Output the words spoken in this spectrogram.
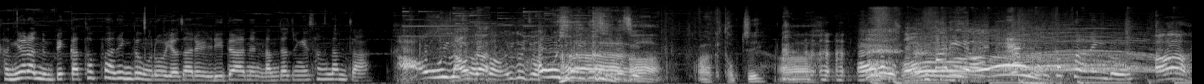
강렬한 눈빛과 터프한 행동으로 여자를 리드하는 남자 중에 상남자. 어 이거 좋아 이거 이거 좋아. 어 이거 이거지 이거지. 아, 아, 이렇게 덥지? 아, 터 프한 행동. 아,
